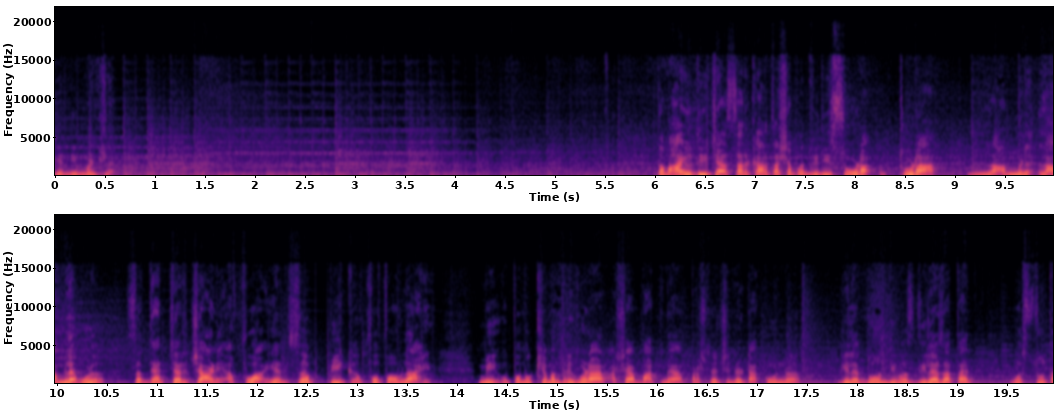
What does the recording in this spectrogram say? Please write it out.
यांनी म्हटलंय. तर महायुतीच्या सरकारचा शपथविधी सोडा थोडा लांब लांबल्यामुळं सध्या चर्चा आणि अफवा यांचं पीक फोफावलं आहे. मी उपमुख्यमंत्री होणार अशा बातम्या प्रश्नचिन्ह टाकून गेल्या दोन दिवस दिल्या जात आहेत. वस्तुत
